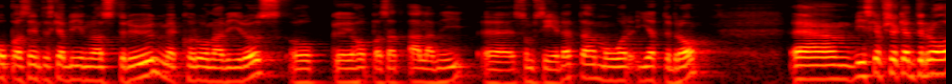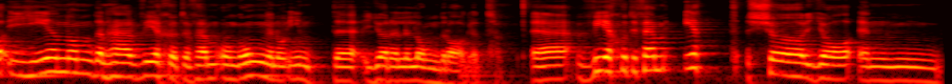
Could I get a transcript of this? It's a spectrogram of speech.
Hoppas det inte ska bli några strul med coronavirus och jag hoppas att alla ni eh, som ser detta mår jättebra. Eh, vi ska försöka dra igenom den här V75 omgången och inte göra det långdraget. Ehm, V75 1 kör jag en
